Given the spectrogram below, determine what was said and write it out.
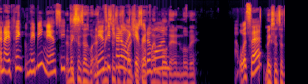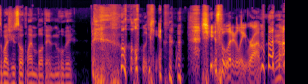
And I think maybe Nancy. that makes sense. As, it Nancy tried to like get rid so of one. at the end of the movie. What's that? Makes sense as to why she's so flammable at the end of the movie. She's literally rum. Yeah.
